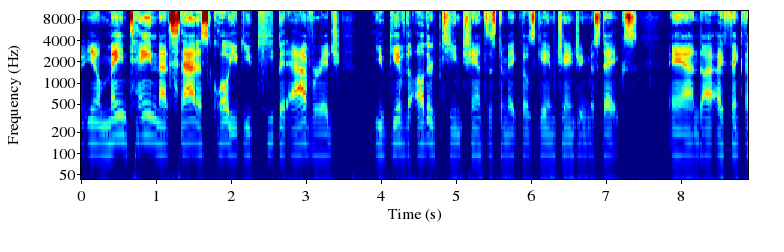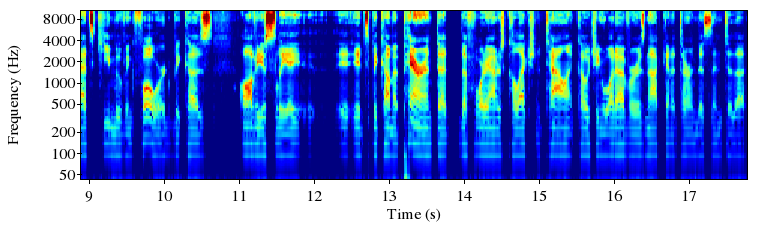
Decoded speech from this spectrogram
you know, maintain that status quo, you, you keep it average, you give the other team chances to make those game changing mistakes. And I, I think that's key moving forward because obviously uh, it's become apparent that the 49ers collection of talent, coaching, whatever, is not going to turn this into the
